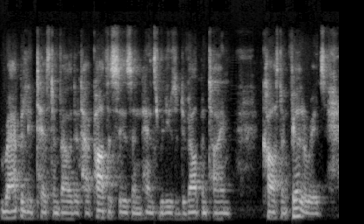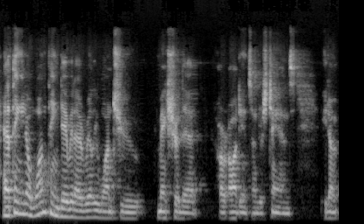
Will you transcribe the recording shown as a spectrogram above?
rapidly test and validate hypotheses and hence reduce the development time, cost and failure rates. And I think you know one thing, David, I really want to make sure that our audience understands you know,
